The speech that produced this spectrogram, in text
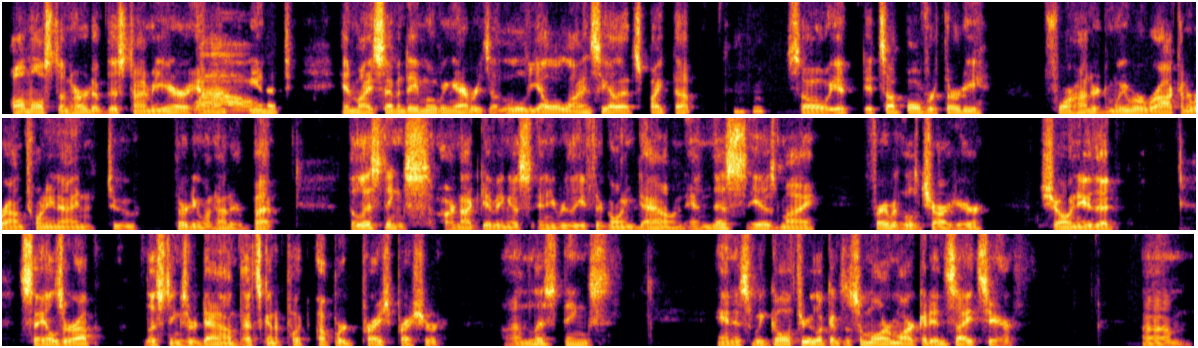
almost unheard of this time of year. Wow. And I'm seeing it in my seven day moving average, that little yellow line. See how that spiked up? Mm -hmm. So it it's up over 3,400 and we were rocking around 29 to 3,100. But the listings are not giving us any relief. They're going mm-hmm. down. And this is my favorite little chart here showing you that sales are up, listings are down. That's going to put upward price pressure on listings. And as we go through, look at some more market insights here. Um,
